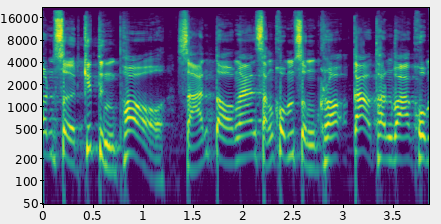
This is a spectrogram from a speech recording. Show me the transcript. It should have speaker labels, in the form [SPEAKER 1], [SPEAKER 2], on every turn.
[SPEAKER 1] คอนเสิร์ตคิดถึงพ่อ สารต่องานสังคมสงเคราะห์ 9 ธันวาคม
